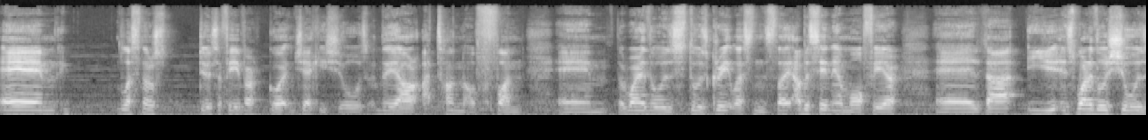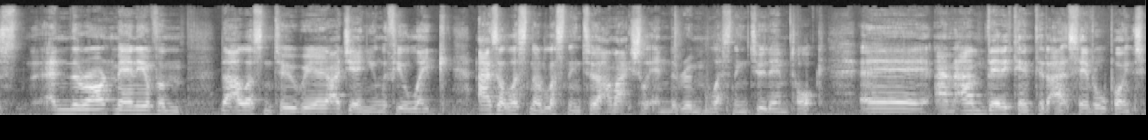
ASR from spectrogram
Um, listeners, do us a favour, go out and check his shows. They are a ton of fun. Um, they're one of those those great listens. Like I was saying to him off air, uh, that you, it's one of those shows, and there aren't many of them that I listen to where I genuinely feel like, as a listener listening to it, I'm actually in the room listening to them talk. Uh, and I'm very tempted at several points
